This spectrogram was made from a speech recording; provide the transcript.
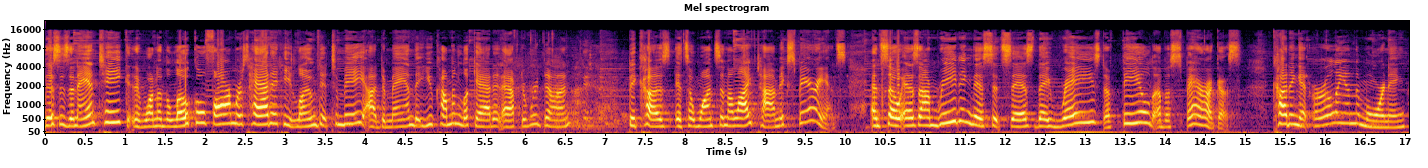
this is an antique. One of the local farmers had it. He loaned it to me. I demand that you come and look at it after we're done because it's a once in a lifetime experience. And so as I'm reading this, it says, they raised a field of asparagus cutting it early in the morning,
